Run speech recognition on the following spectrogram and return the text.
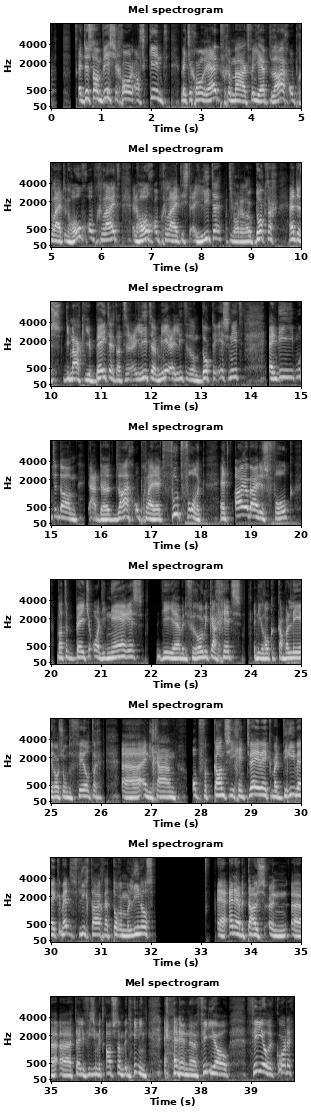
En dus dan wist je gewoon als kind, werd je gewoon rijp gemaakt van je hebt laag opgeleid en hoog opgeleid. En hoog opgeleid is de elite, want die worden dan ook dokter. Hè, dus die maken je beter. Dat elite, meer elite dan dokter is niet. En die moeten dan, ja, de laag opgeleide, het voetvolk, het arbeidersvolk, wat een beetje ordinair is. Die hebben de Veronica-gids. En die roken Caballero zonder filter. Uh, en die gaan op vakantie, geen twee weken, maar drie weken met het vliegtuig naar Torremolinos. Uh, en hebben thuis een uh, televisie met afstandsbediening en een video, videorecorder.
